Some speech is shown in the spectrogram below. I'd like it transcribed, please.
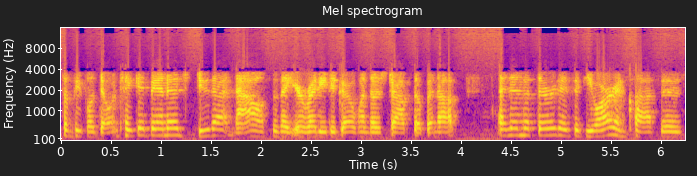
Some people don't take advantage. Do that now so that you're ready to go when those jobs open up. And then the third is if you are in classes,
